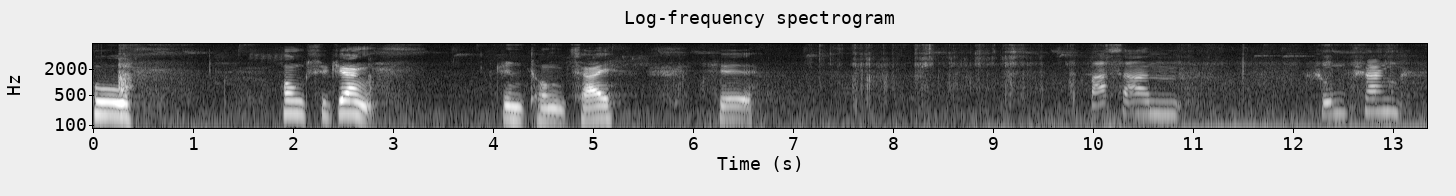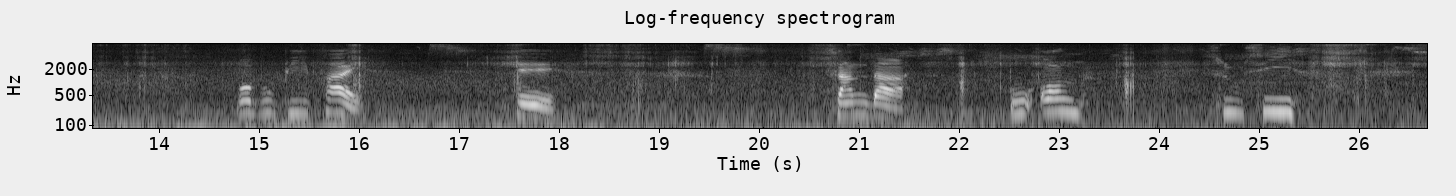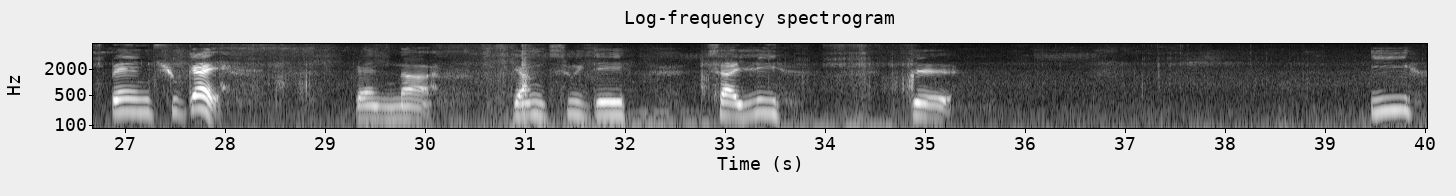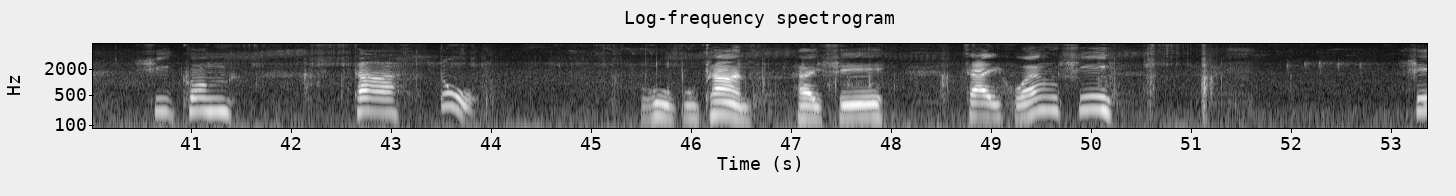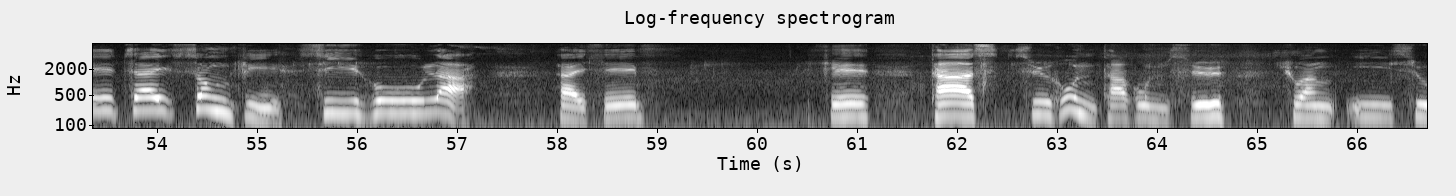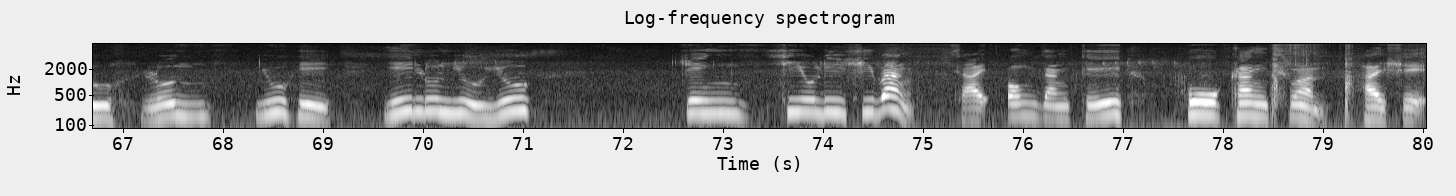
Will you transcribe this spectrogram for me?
hu hong su giang truyền thống trái thì Basan Trung Trang Bô Bù Pi Phai thì Sanda Uong Sushi Ben Chugai पेंना ज्यादा सुईदेय चाइली 在送 ई शिकों ta su hun ta hun su chuang i su lun yu he yi lun yu yu jing siu li shi wang sai ong dang ti hu kang chuan hai shi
